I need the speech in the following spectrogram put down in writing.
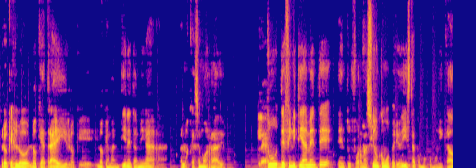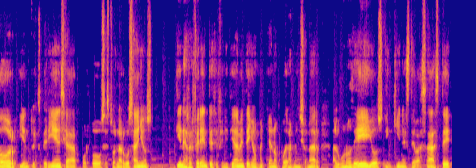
creo que es lo, lo que atrae y lo que, lo que mantiene también a, a los que hacemos radio. Tú definitivamente en tu formación como periodista, como comunicador y en tu experiencia por todos estos largos años, tienes referentes definitivamente, ya nos podrás mencionar algunos de ellos, en quienes te basaste,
